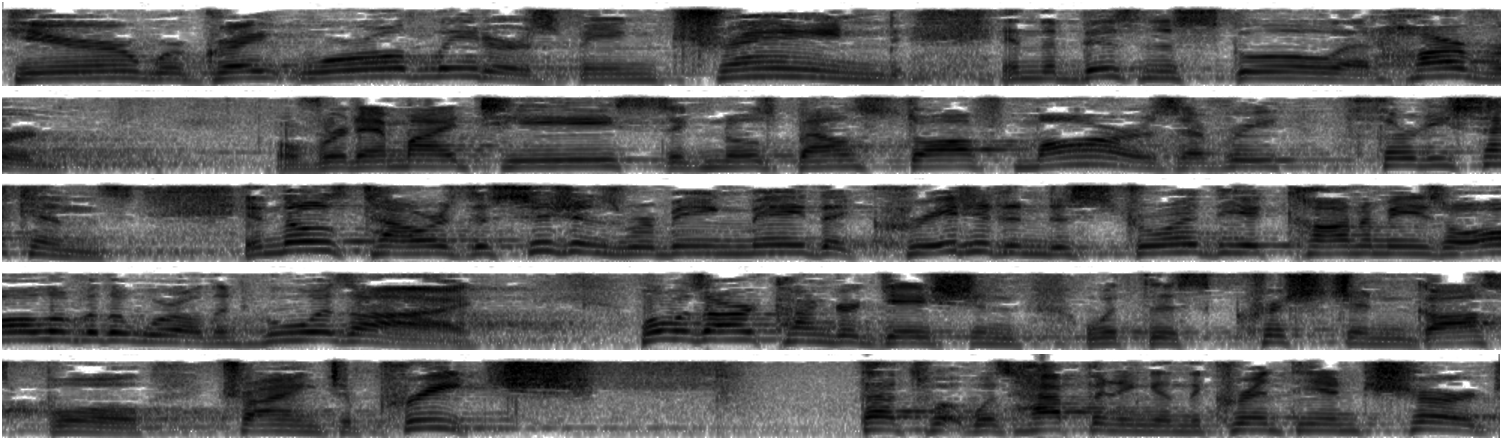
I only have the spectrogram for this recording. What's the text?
Here were great world leaders being trained in the business school at Harvard over at MIT, signals bounced off Mars every 30 seconds. In those towers, decisions were being made that created and destroyed the economies all over the world. And who was I? What was our congregation with this Christian gospel trying to preach? That's what was happening in the Corinthian church.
